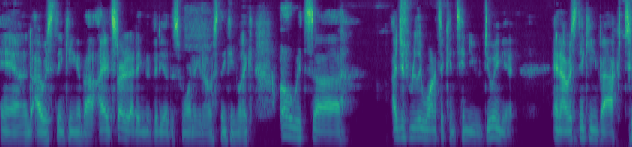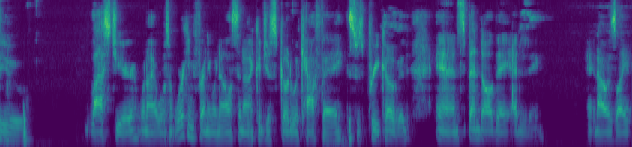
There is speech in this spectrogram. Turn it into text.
and I was thinking about I had started editing the video this morning and I was thinking like, oh, it's uh I just really wanted to continue doing it. And I was thinking back to last year when I wasn't working for anyone else and I could just go to a cafe, this was pre-COVID, and spend all day editing. And I was like,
